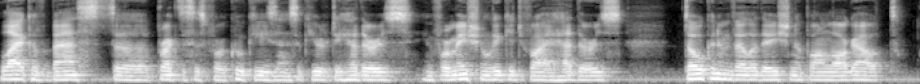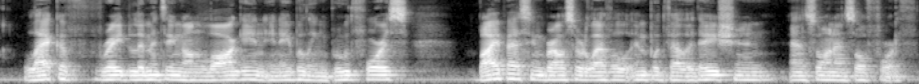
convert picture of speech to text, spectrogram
lack of best uh, practices for cookies and security headers, information leakage via headers, token invalidation upon logout, lack of rate limiting on login enabling brute force, bypassing browser level input validation, and so on and so forth.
